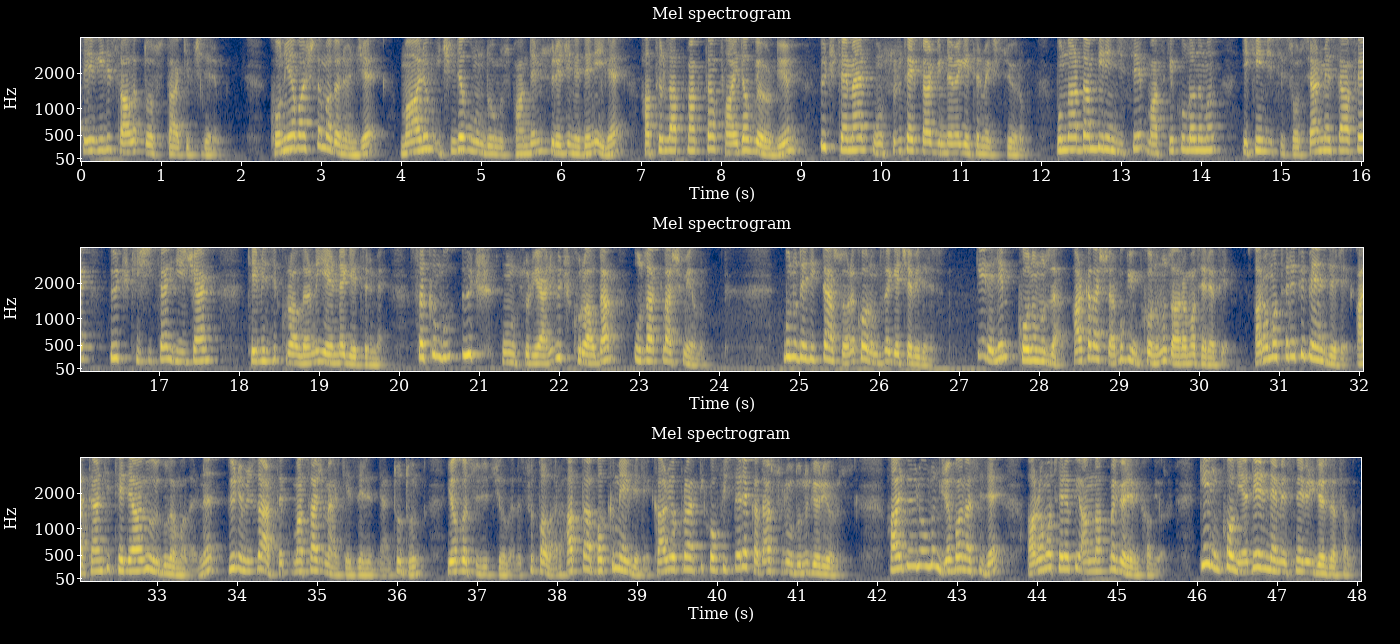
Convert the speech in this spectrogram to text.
Sevgili sağlık dostu takipçilerim. Konuya başlamadan önce malum içinde bulunduğumuz pandemi süreci nedeniyle hatırlatmakta fayda gördüğüm 3 temel unsuru tekrar gündeme getirmek istiyorum. Bunlardan birincisi maske kullanımı, ikincisi sosyal mesafe, 3 kişisel hijyen temizlik kurallarını yerine getirme. Sakın bu 3 unsur yani 3 kuraldan uzaklaşmayalım. Bunu dedikten sonra konumuza geçebiliriz. Gelelim konumuza. Arkadaşlar bugün konumuz aromaterapi. Aromaterapi benzeri alternatif tedavi uygulamalarını günümüzde artık masaj merkezlerinden tutun, yoga stüdyoları, spalar, hatta bakım evleri, karyopraktik ofislere kadar sunulduğunu görüyoruz. Hal böyle olunca bana size aromaterapi anlatma görevi kalıyor. Gelin konuya derinlemesine bir göz atalım.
